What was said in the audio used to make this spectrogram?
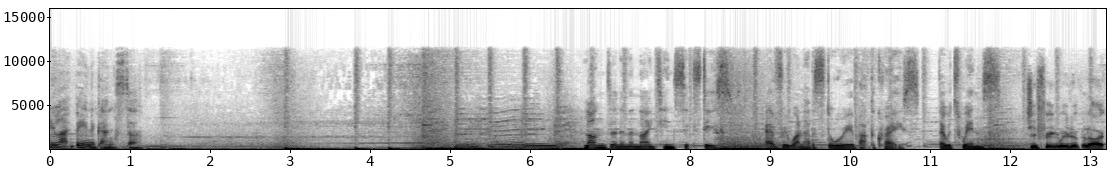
Do you like being a gangster? London in the 1960s. Everyone had a story about the Krays. They were twins. Do you think we look alike?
